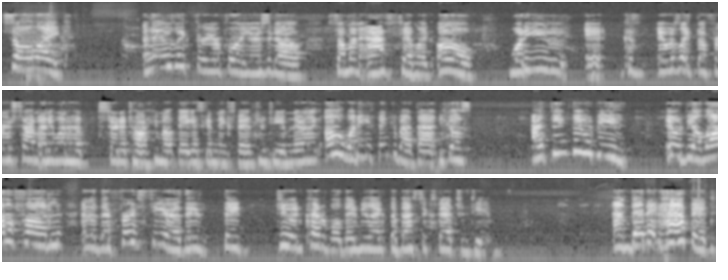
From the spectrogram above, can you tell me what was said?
so like, I think it was like three or four years ago. Someone asked him like, "Oh, what do you?" Because it, was like the first time anyone had started talking about Vegas getting an expansion team. They were like, "Oh, what do you think about that?" He goes, "I think they would be. It would be a lot of fun, and in their first year, they they do incredible. They'd be like the best expansion team." And then it happened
